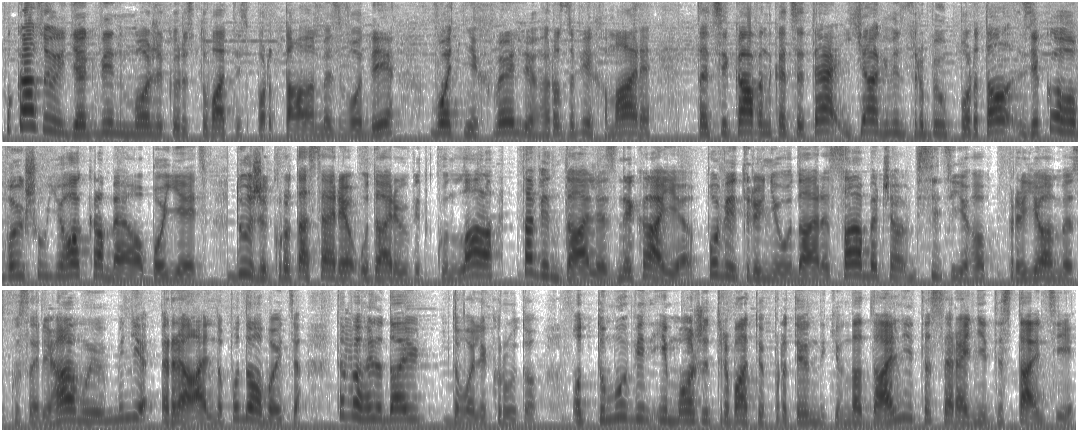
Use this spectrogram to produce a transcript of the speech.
Показують, як він може користуватись порталами з води, водні хвилі, грозові хмари. Та цікавинка це те, як він зробив портал, з якого вийшов його камео боєць. Дуже крута серія ударів від Кунлао, та він далі зникає. Повітряні удари Сабича, всі ці його прийоми з кусарігамою мені реально подобаються та виглядають доволі круто. От тому він і може тримати противників на дальній та середній дистанції.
